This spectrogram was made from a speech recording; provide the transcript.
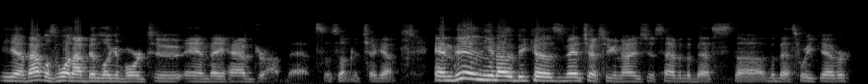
yeah, that was one I've been looking forward to, and they have dropped that, so something to check out. And then you know because Manchester United is just having the best uh, the best week ever.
